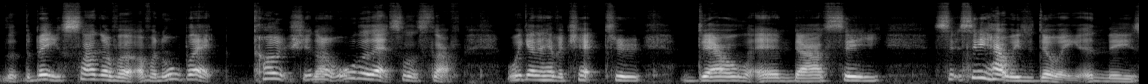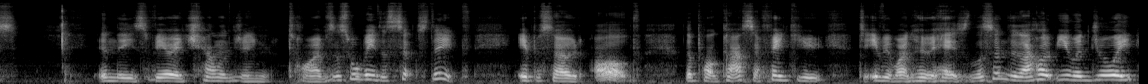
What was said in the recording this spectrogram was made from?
the, the being son of a of an All Black coach, you know, all of that sort of stuff. We're going to have a chat to Dell and uh, see, see see how he's doing in these in these very challenging times. This will be the sixteenth episode of the podcast. So thank you to everyone who has listened, and I hope you enjoy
